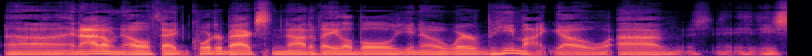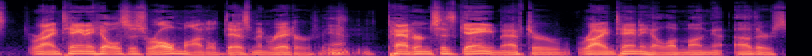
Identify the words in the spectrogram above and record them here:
Uh, and I don't know if that quarterback's not available, you know, where he might go. Uh, he's Ryan Tannehill's his role model, Desmond Ridder. Yeah. He patterns his game after Ryan Tannehill, among others.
